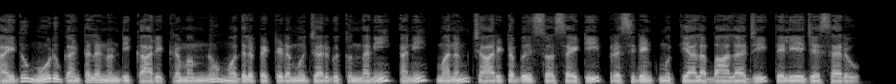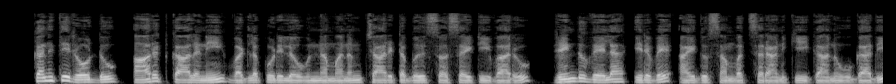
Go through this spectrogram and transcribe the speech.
ఐదు మూడు గంటల నుండి కార్యక్రమంను మొదలుపెట్టడము జరుగుతుందని అని మనం చారిటబుల్ సొసైటీ ప్రెసిడెంట్ ముత్యాల బాలాజీ తెలియజేశారు. కనితి రోడ్డు ఆరత్ కాలనీ వడ్లపూడిలో ఉన్న మనం చారిటబుల్ సొసైటీ వారు రెండు వేల ఇరవై ఐదు సంవత్సరానికి గాను ఉగాది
